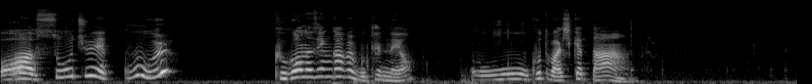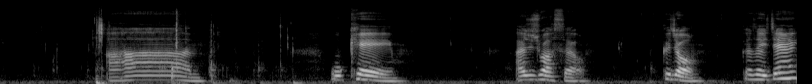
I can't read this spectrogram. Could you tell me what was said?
와 소주의 꿀? 그거는 생각을 못 했네요. 오, 그것도 맛있겠다. 아, 오케이. 아주 좋았어요. 그죠? 그래서 이제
